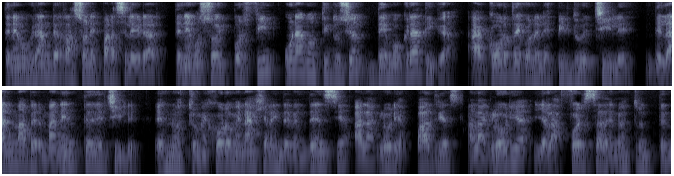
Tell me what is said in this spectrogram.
Tenemos grandes razones para celebrar. Tenemos hoy por fin una constitución democrática, acorde con el espíritu de Chile, del alma permanente de Chile. Es nuestro mejor homenaje a la independencia, a las glorias patrias, a la gloria y a la fuerza de nuestro entendimiento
